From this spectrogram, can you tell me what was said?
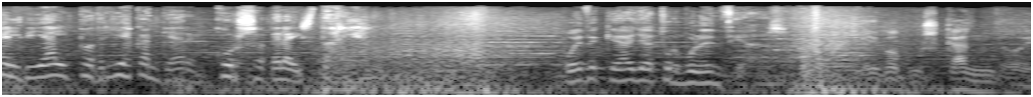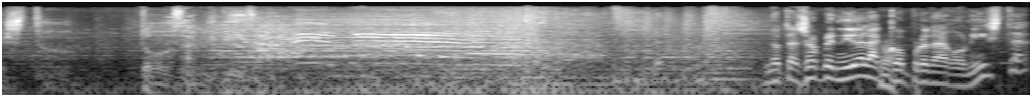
El dial podría cambiar el curso de la historia. Puede que haya turbulencias. Llevo buscando esto toda mi vida. ¿No te ha sorprendido la coprotagonista?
